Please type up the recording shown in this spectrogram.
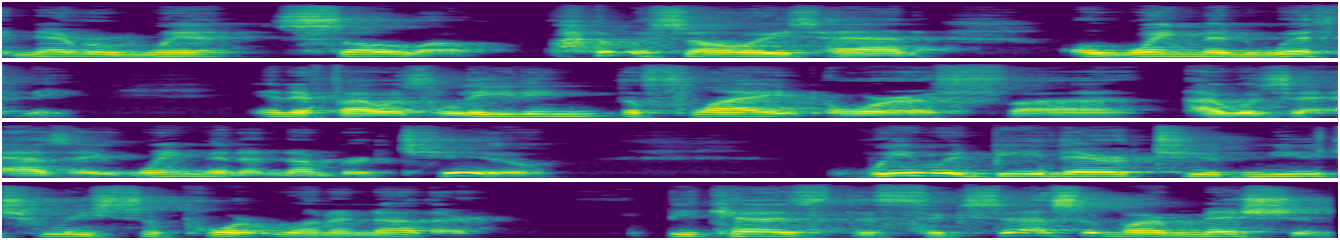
I never went solo. I was always had a wingman with me. And if I was leading the flight or if uh, I was as a wingman a number two, we would be there to mutually support one another because the success of our mission,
